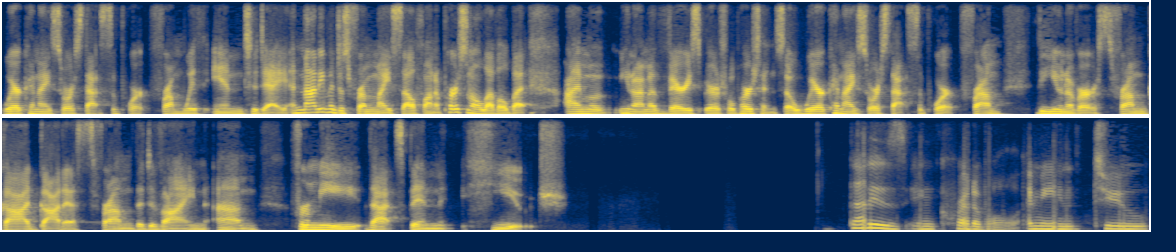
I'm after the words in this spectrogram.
where can I source that support from within today? And not even just from myself on a personal level, but I'm a, you know, I'm a very spiritual person. So where can I source that support from the universe, from God, goddess, from the divine? Um, for me, that's been huge. That is incredible. I mean, to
